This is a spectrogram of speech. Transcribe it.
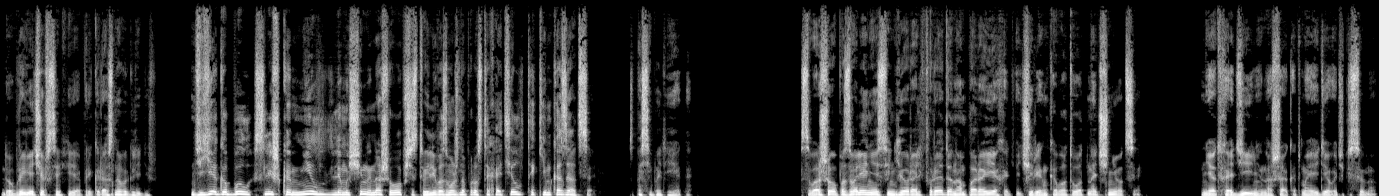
Добрый вечер, София, прекрасно выглядишь. Диего был слишком мил для мужчины нашего общества или, возможно, просто хотел таким казаться. Спасибо, Диего. С вашего позволения, сеньор Альфредо, нам пора ехать, вечеринка вот-вот начнется. Не отходи ни на шаг от моей девочки, сынок.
